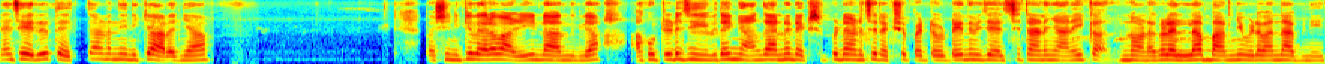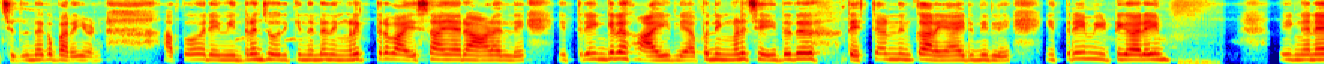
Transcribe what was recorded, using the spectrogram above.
ഞാൻ ചെയ്തത് തെറ്റാണെന്ന് എനിക്ക് അറിഞ്ഞാൽ പക്ഷെ എനിക്ക് വേറെ വഴി ഉണ്ടായിരുന്നില്ല. ആ കുട്ടിയുടെ ജീവിതം ഞാൻ കാരണം രക്ഷപ്പെടുകയാണ് വെച്ചാൽ രക്ഷപ്പെട്ടോട്ടെ എന്ന് വിചാരിച്ചിട്ടാണ് ഞാൻ ഈ നുണകളെല്ലാം പറഞ്ഞ് ഇവിടെ വന്ന് അഭിനയിച്ചത് എന്നൊക്കെ പറയുകയാണ് അപ്പോൾ രവീന്ദ്രൻ ചോദിക്കുന്നുണ്ട് നിങ്ങൾ ഇത്ര വയസ്സായ ഒരാളല്ലേ? ഇത്രയെങ്കിലും ആയില്ലേ? അപ്പോൾ നിങ്ങൾ ചെയ്തത് തെറ്റാണെന്ന് നിങ്ങൾക്ക് അറിയാമായിരുന്നില്ലേ ഇത്രയും വീട്ടുകാരെയും ഇങ്ങനെ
